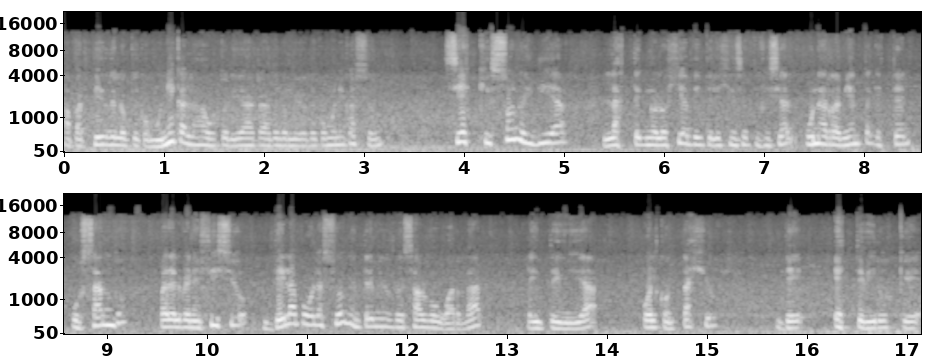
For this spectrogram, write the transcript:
a partir de lo que comunican las autoridades a través de los medios de comunicación, si es que son hoy día las tecnologías de inteligencia artificial una herramienta que estén usando para el beneficio de la población en términos de salvaguardar la integridad o el contagio de este virus que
